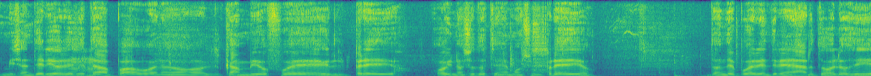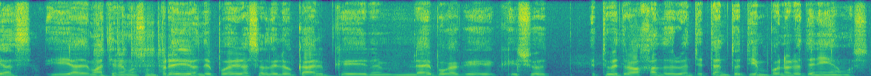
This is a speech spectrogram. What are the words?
mis anteriores etapas, bueno, el cambio fue el predio. Hoy nosotros tenemos un predio donde poder entrenar todos los días y además tenemos un predio donde poder hacer de local que en la época que, que yo estuve trabajando durante tanto tiempo no lo teníamos.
